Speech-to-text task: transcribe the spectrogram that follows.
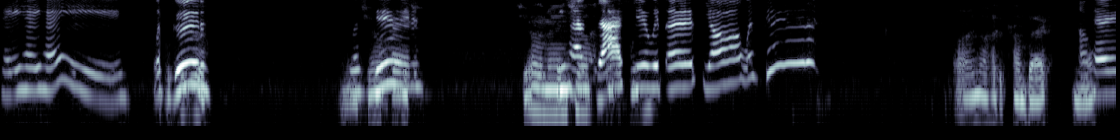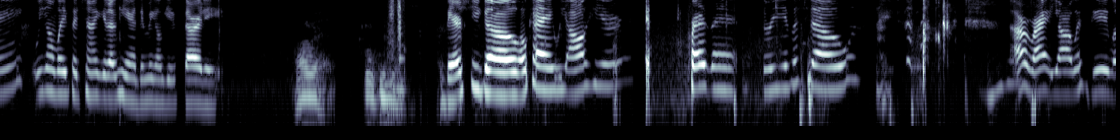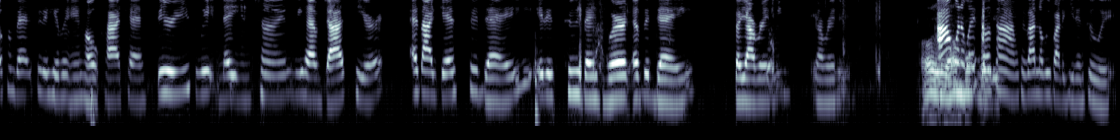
Hey, hey, hey. What's, What's good? What's good? Chilling, man. We chilling. have Josh here with us, y'all. What's good? All right, I already know how to come back. You know? Okay. we gonna wait till Chun get up here and then we gonna get started. All right. Cool beans. There she go. Okay, we all here. Present. Three is a show. all right, y'all. What's good? Welcome back to the Healing and Hope podcast series with Nate and Chun. We have Josh here as our guest today. It is Tuesday's word of the day. So y'all ready? Y'all ready? Oh, yeah, I don't want to waste no time because I know we about to get into it.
